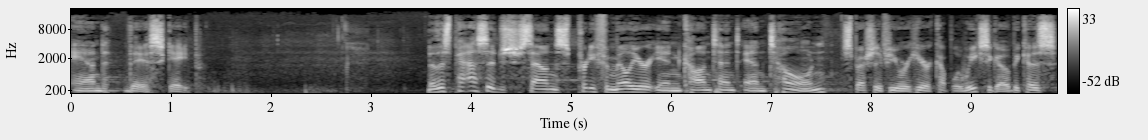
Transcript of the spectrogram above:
and they escape. Now, this passage sounds pretty familiar in content and tone, especially if you were here a couple of weeks ago, because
